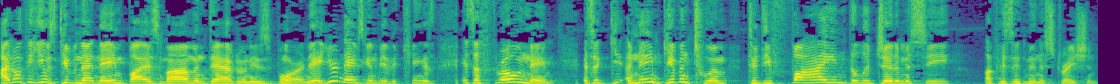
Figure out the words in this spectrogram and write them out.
I don't think he was given that name by his mom and dad when he was born. Yeah, your name's going to be the king. It's a throne name. It's a, a name given to him to define the legitimacy of his administration.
